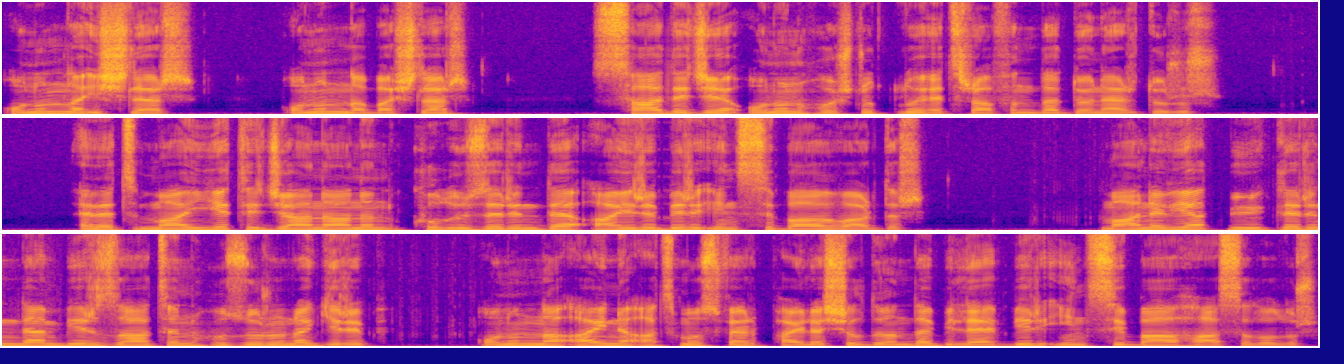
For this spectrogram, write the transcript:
onunla işler, onunla başlar, sadece onun hoşnutluğu etrafında döner durur. Evet, maiyeti cananın kul üzerinde ayrı bir insibağı vardır. Maneviyat büyüklerinden bir zatın huzuruna girip, onunla aynı atmosfer paylaşıldığında bile bir insiba hasıl olur.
